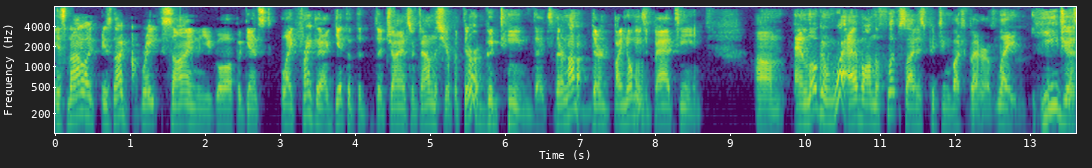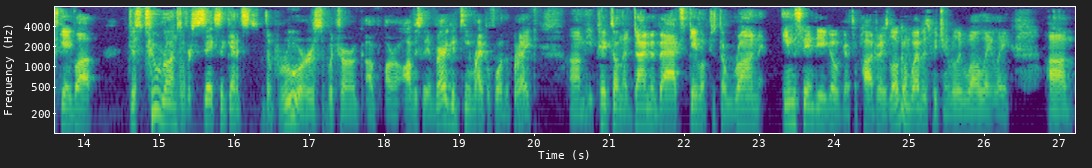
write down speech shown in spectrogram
is not like is not a great sign when you go up against. Like, frankly, I get that the, the Giants are down this year, but they're a good team. That's they're not a, they're by no means a bad team. Um, and Logan Webb on the flip side is pitching much better of late. He just gave up just two runs over six against the Brewers, which are are obviously a very good team right before the break. Um, he picked on the Diamondbacks, gave up just a run in San Diego against the Padres. Logan Webb is pitching really well lately. Um,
